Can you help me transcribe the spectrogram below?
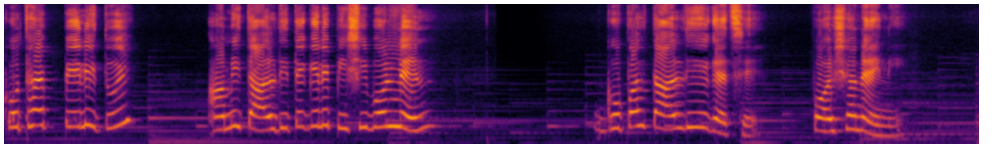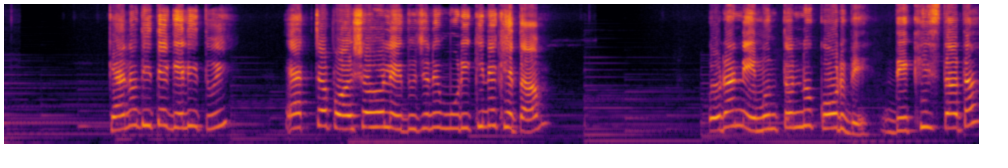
কোথায় পেলি তুই? আমি তাল দিতে গেলে পিসি বললেন, গোপাল তাল দিয়ে গেছে, পয়সা নেয়নি। কেন দিতে গেলি তুই? একটা পয়সা হলে দুজনে মুড়ি কিনে খেতাম। ওরা নেমন্তন্ন করবে, দেখিস দাদা,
